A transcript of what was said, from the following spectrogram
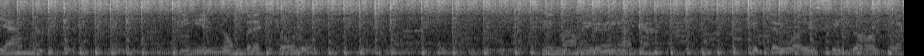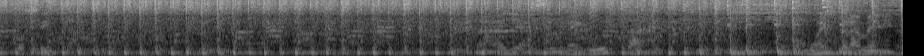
llama. En el nombre todo. Sí, mami, ven acá, que te voy a decir dos o tres cositas. Vaya, si me gusta. Muéstrame.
